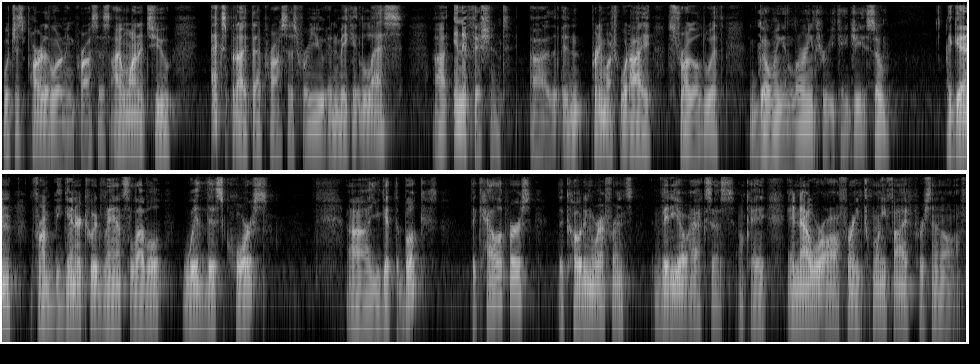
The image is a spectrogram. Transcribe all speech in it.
which is part of the learning process. I wanted to expedite that process for you and make it less uh, inefficient uh, in pretty much what I struggled with going and learning through EKG. So again, from beginner to advanced level with this course, uh, you get the book, the calipers, the coding reference, video access, okay? And now we're offering 25% off.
